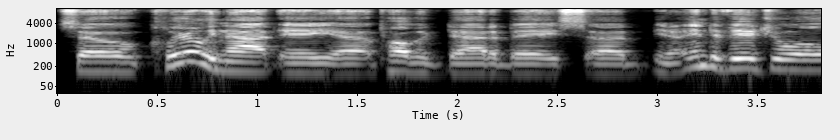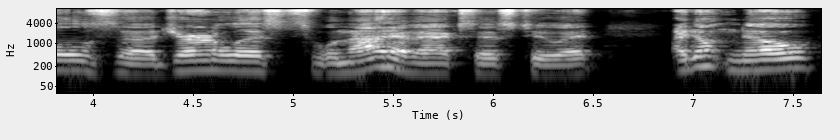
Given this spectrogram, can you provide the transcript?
so clearly not a, uh, public database uh, you know individuals uh, journalists will not have access to it I don't know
